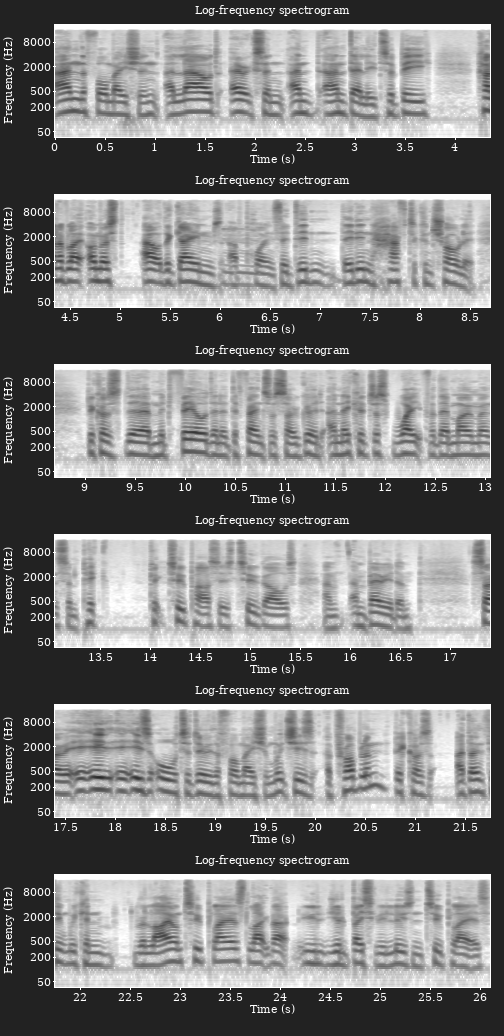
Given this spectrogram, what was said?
and the formation allowed Eriksen and and Dele to be kind of like almost out of the games at mm. points. They didn't they didn't have to control it because the midfield and the defence was so good, and they could just wait for their moments and pick pick two passes, two goals, and and bury them. So it is, it is all to do with the formation, which is a problem because I don't think we can rely on two players like that. You, you're basically losing two players.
